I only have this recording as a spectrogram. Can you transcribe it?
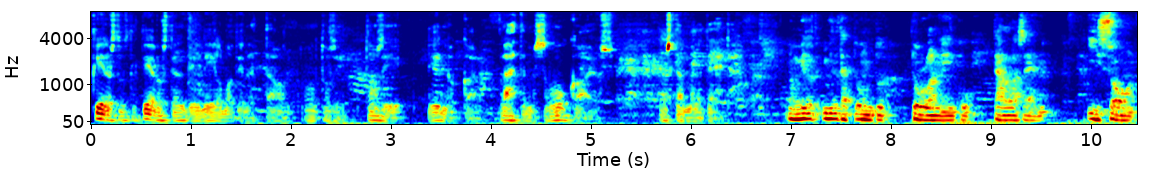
kiinnostusta tiedusteltiin, niin ilmoitin, että on, on tosi, tosi innokkaana lähtemässä mukaan, jos, jos tämmöinen tehdään. No miltä, miltä tuntui tulla niin kuin tällaisen isoon,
